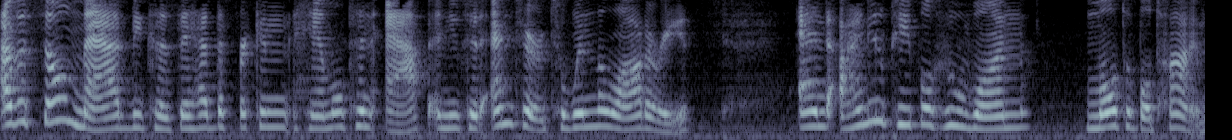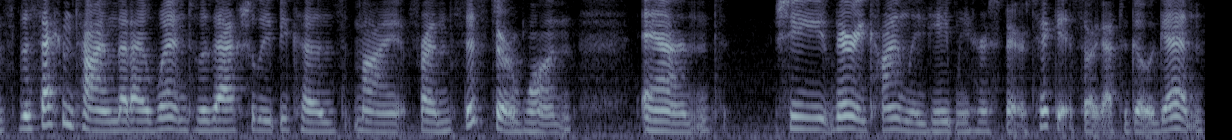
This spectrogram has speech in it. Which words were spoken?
I was so mad because they had the frickin' Hamilton app and you could enter to win the lottery. And I knew people who won multiple times. The second time that I went was actually because my friend's sister won and she very kindly gave me her spare ticket so I got to go again.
